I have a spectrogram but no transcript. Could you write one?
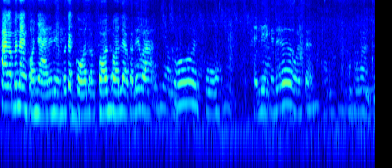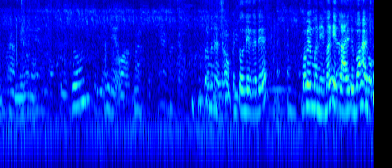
พากันมานั่งขอนหญ้าเลยเนี่ยมันจะกอจะฟ้อนฟ้อนแล้วก็เลยว่าโอ้ยโหให้เลขกันเด้อว่าซั่นก็มันหันออกเป็นตัวเลขกันเด้บ่แม่นมื้อนี้มาเห็นหลายสิบ่ให้บอก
